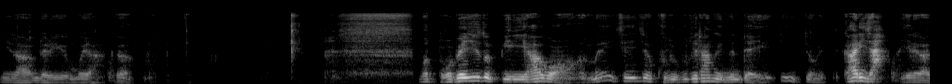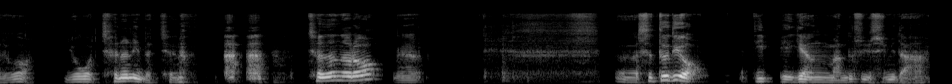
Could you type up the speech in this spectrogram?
이 나름대로 이거 뭐야 그 뭐 도배지도 삐리하고 뭐 이제 이제 구질구질한 거 있는데 좀 가리자 이래가지고 요거 천 원입니다 천 원. 천 원으로 어, 어, 스튜디오 뒷 배경 만들 수 있습니다.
